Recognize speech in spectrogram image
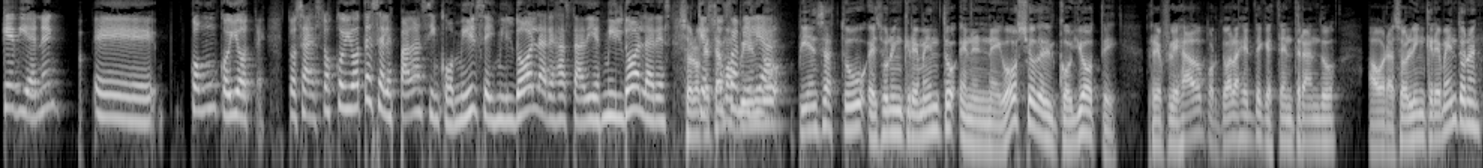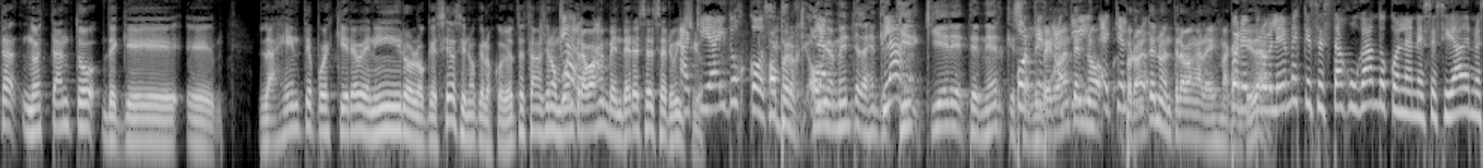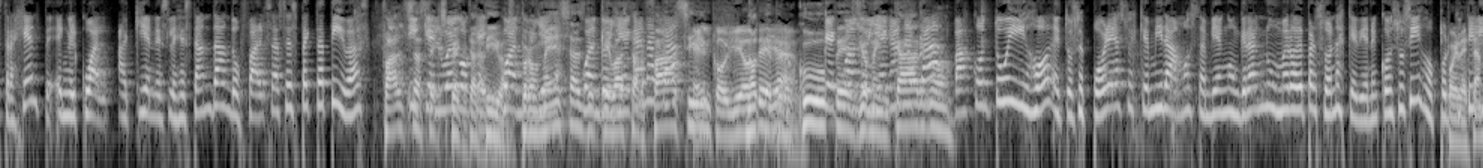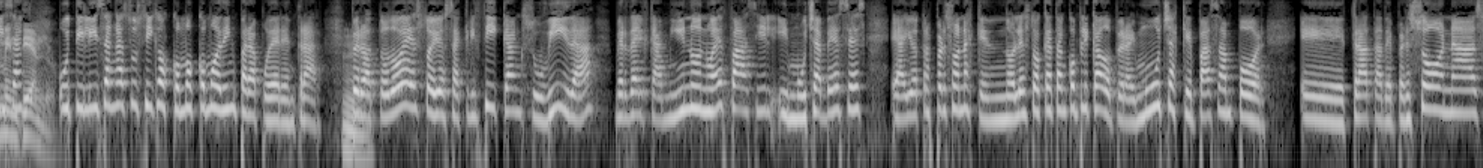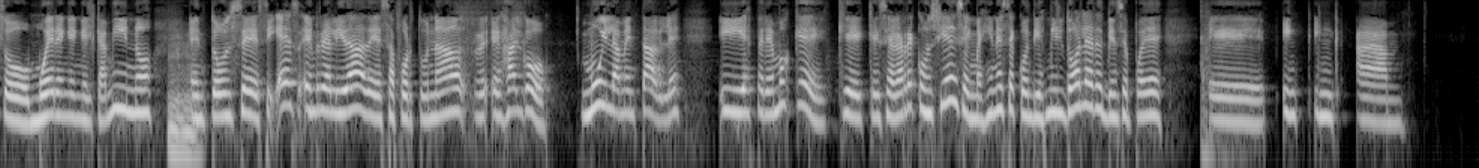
que vienen eh, con un coyote. Entonces a estos coyotes se les pagan 5 mil, 6 mil dólares, hasta 10 mil dólares. So, lo que, estamos familiar. viendo, piensas tú, es un incremento en el negocio del coyote, reflejado por toda la gente que está entrando ahora. So, el incremento no, está, no es tanto de que eh, la gente pues quiere venir o lo que sea, sino que los coyotes están haciendo un buen trabajo a- en vender ese servicio. Aquí hay dos cosas. Oh, pero La- obviamente la gente Claro, quiere tener que salir. pero aquí antes no, es que el pero pro- antes no entraban a la misma Pero el cantidad. problema es que se está jugando con la necesidad de nuestra gente, en el cual a quienes les están dando falsas expectativas Falsas y que luego que expectativas, cuando llega- promesas de cuando que va a estar acá, fácil, El coyote no te ya. preocupes, que cuando yo me acá encargo. vas con tu hijo, entonces por eso es que miramos también un gran número de personas que vienen con sus hijos, porque Pues utilizan, utilizan a sus hijos como comodín para poder entrar. Mm. Pero a todo esto ellos sacrifican su vida, ¿verdad? El camino no es fácil y muchas veces eh, hay otras personas que no les toca tan complicado, pero hay muchas que pasan por eh, trata de personas o mueren en el camino. Entonces, sí, es en realidad desafortunado, es algo muy lamentable y esperemos que, que, que se agarre conciencia. Imagínense, con 10 mil dólares bien se puede eh, in- in- am,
